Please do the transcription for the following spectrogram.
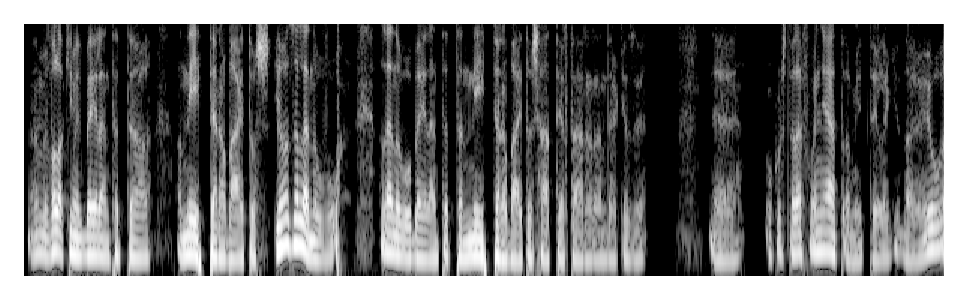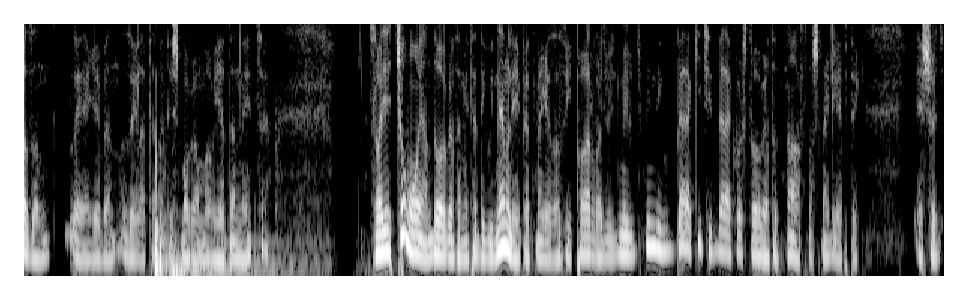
Nem, valaki meg bejelentette a, a 4 terabájtos, ja, az a Lenovo. A Lenovo bejelentette a 4 terabájtos háttértára rendelkező e, okostelefonját, ami tényleg nagyon jó, azon lényegében az életemet is magammal vihetem négyszer. Szóval egy csomó olyan dolgot, amit eddig úgy nem lépett meg ez az ipar, vagy úgy, úgy mindig bele, kicsit belekóstolgatott, na azt most meglépték. És hogy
